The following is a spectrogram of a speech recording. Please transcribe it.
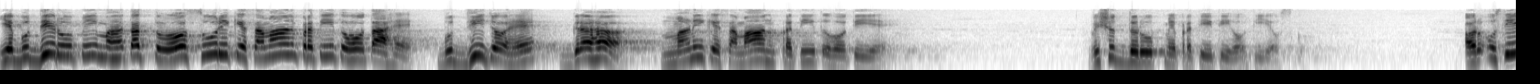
यह बुद्धि रूपी महतत्व सूर्य के समान प्रतीत होता है। बुद्धि जो है, ग्रह मणि के समान प्रतीत होती है। विशुद्ध रूप में प्रतीति होती है उसको। और उसी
